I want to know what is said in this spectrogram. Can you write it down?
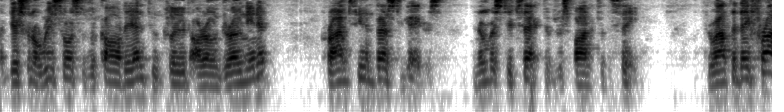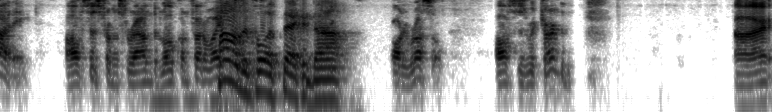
Additional resources were called in to include our own drone unit, crime scene investigators, numerous detectives responded to the scene. Throughout the day Friday, officers from surrounding local and federal agencies. Pause it for a second, Doc. Carlee Russell, officers returned to the All right.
